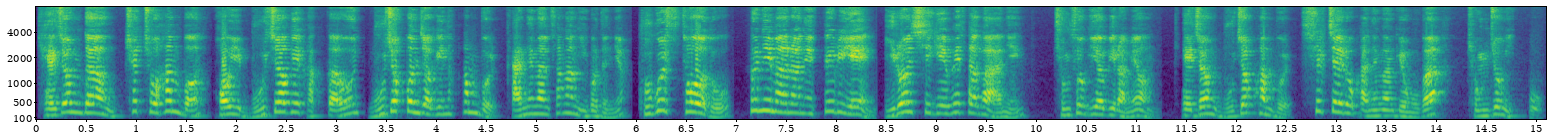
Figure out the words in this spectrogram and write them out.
계정당 최초 한 번 거의 무적에 가까운 무조건적인 환불. 가능한 상황이거든요. 구글 스토어도 흔히 말하는 3N 이런 식의 회사가 아닌 중소기업이라면 계정 무적 환불 실제로 가능한 경우가 종종 있고.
